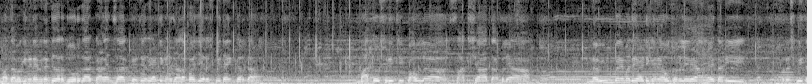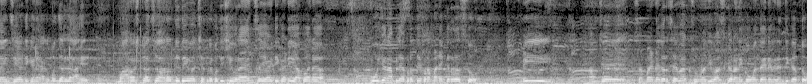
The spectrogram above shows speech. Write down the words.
माता भगिनीने विनंती जरा जोरदार टाळ्यांचा गजर या ठिकाणी झाला पाहिजे रश्मीताईं करता. मातोश्रीची पावलं साक्षात आपल्या नवी मुंबईमध्ये या ठिकाणी अवतरलेले आहेत आणि रश्मीताईंचं या ठिकाणी आगमन झालेलं आहे. महाराष्ट्राचं आराध्य दैवत छत्रपती शिवरायांचं या ठिकाणी आपण पूजन आपल्या प्रथेप्रमाणे करत असतो. मी आमचे सन्मान नगरसेवक सोमनाजी भास्कर आणि कोमलताईने विनंती करतो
